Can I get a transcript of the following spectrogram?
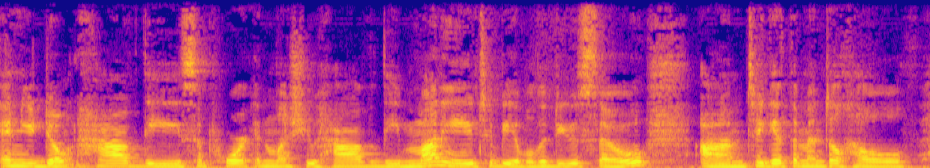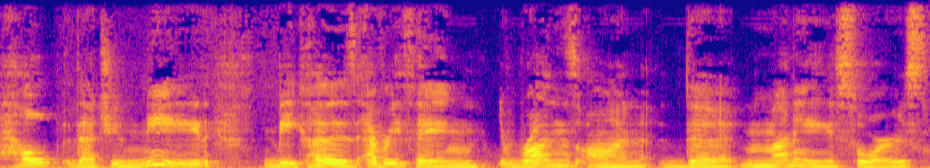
and you don't have the support unless you have the money to be able to do so, um, to get the mental health help that you need, because everything runs on the money source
